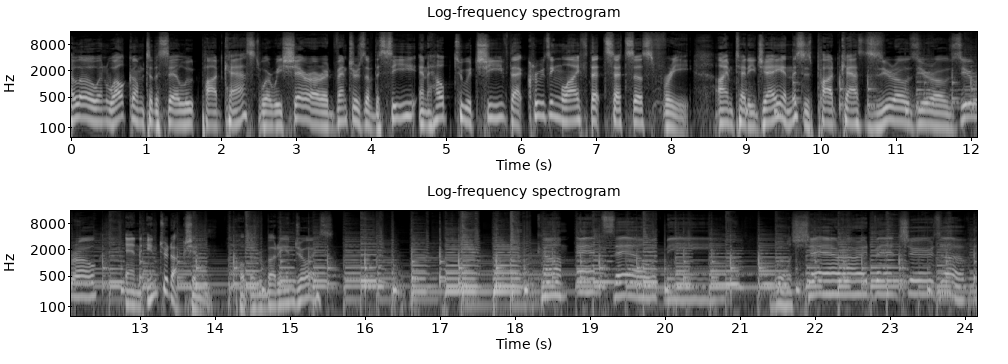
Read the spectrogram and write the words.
Hello and welcome to the Loot podcast, where we share our adventures of the sea and help to achieve that cruising life that sets us free. I'm Teddy J, and this is podcast 000, an introduction. Hope everybody enjoys. Come and sail with me. We'll share our adventures of the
